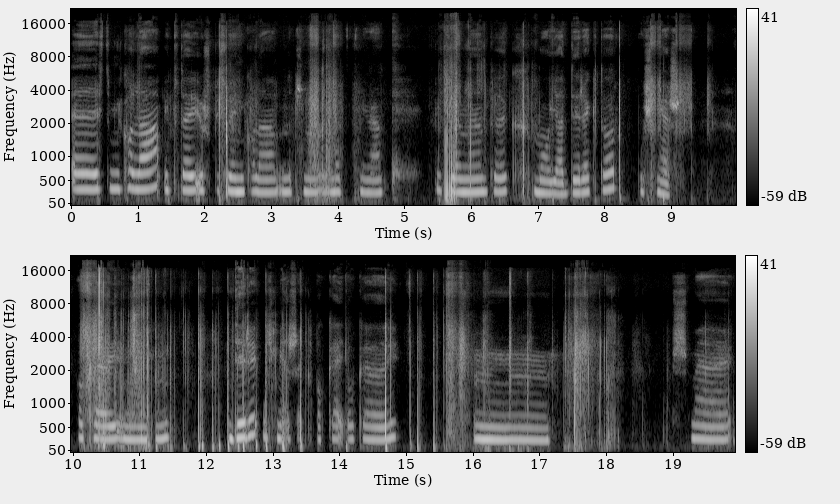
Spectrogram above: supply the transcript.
e, jestem Nikola i tutaj już wpisuję Nikola, znaczy no, Martyna. Wpisujemy pyk, moja dyrektor, uśmieszek. Okej, mhm. Dyry, uśmieszek. Okej, okej. Mm. Szmeki.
